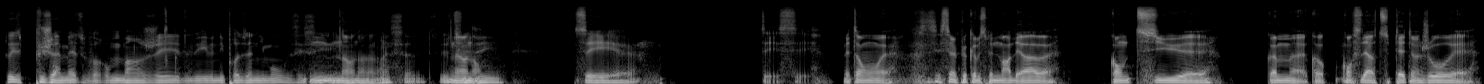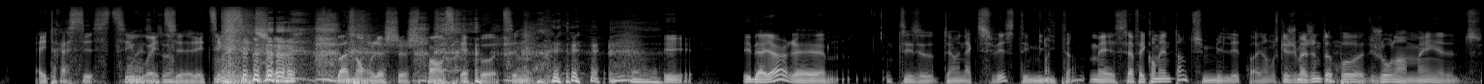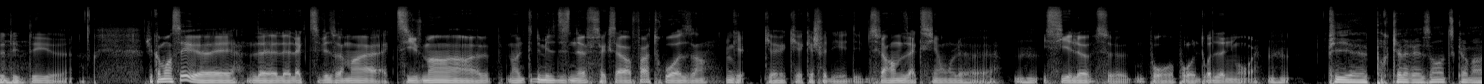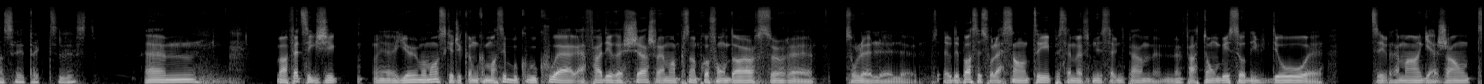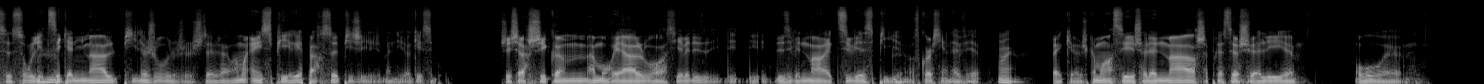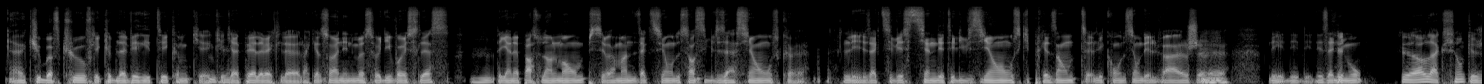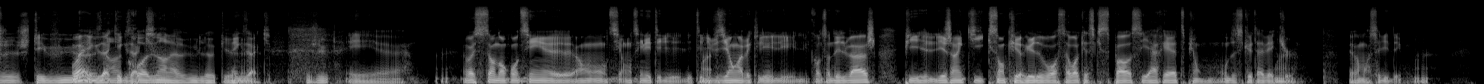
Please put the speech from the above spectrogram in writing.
toi, plus jamais tu vas manger des, des produits animaux. Non, non, non, non. Ouais, ça, tu- tu Non. C'est. euh, c'est, c'est- Mettons, euh, c'est, un peu comme si tu me demandais, ah, comptes-tu. comme. co- considères-tu peut-être un jour. Être raciste, tu sais, Ouais, ou être, euh, être sexiste. Ben non, là, je, je penserais pas, tu sais. Et, et d'ailleurs, euh, tu es un activiste, tu es militant, mais ça fait combien de temps que tu milites, par exemple? Parce que j'imagine que tu pas du jour au lendemain, euh, de suite Mhm. été... euh, J'ai commencé euh, l'activisme vraiment activement euh, dans l'été 2019, fait que ça va faire trois ans que, que- que je fais des, des différentes actions là, Mhm. ici et là pour, pour le droit des animaux. ouais. Puis euh, pour quelle raison as-tu commencé à être activiste? Euh, ben, en fait, c'est que j'ai. euh, Il y a eu un moment où j'ai comme commencé beaucoup, beaucoup à, à faire des recherches vraiment plus en profondeur sur, sur le, le- le- Au départ, c'est sur la santé, puis ça m'a fini, ça a fini par me, me faire tomber sur des vidéos c'est vraiment engageantes sur l'éthique animale. Puis là, j'étais vraiment inspiré par ça, puis j'ai je me dit, OK, c'est bon. J'ai cherché comme à Montréal, voir s'il y avait des, des- des- des événements activistes, puis Mhm. of course, il y en avait. Ouais. Fait que j'ai commencé, je suis allé à une marche, après ça, je suis allé au euh, euh, Cube of Truth, les cubes de la vérité, comme qui, qui- Ok. qui appellent avec le- la question Anonymous the Voiceless. Mhm. Il y en a partout dans le monde, puis c'est vraiment des actions de sensibilisation où ce que les activistes tiennent des télévisions, où ce qui présentent les conditions d'élevage euh, Mhm. des, des- des- des animaux. C'est d'ailleurs l'action que je, je t'ai vu Ouais, euh, exact, dans, exact. croiser dans la rue. Là, que, Exact. que. Et ouais, c'est ça. Donc, on tient, euh, on tient, on tient les, télé- les télévisions avec les, les- les conditions d'élevage. Puis les gens qui, qui sont curieux de voir savoir qu'est-ce qui se passe, ils arrêtent, puis on, on discute avec Ouais. eux. C'est vraiment ça l'idée.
